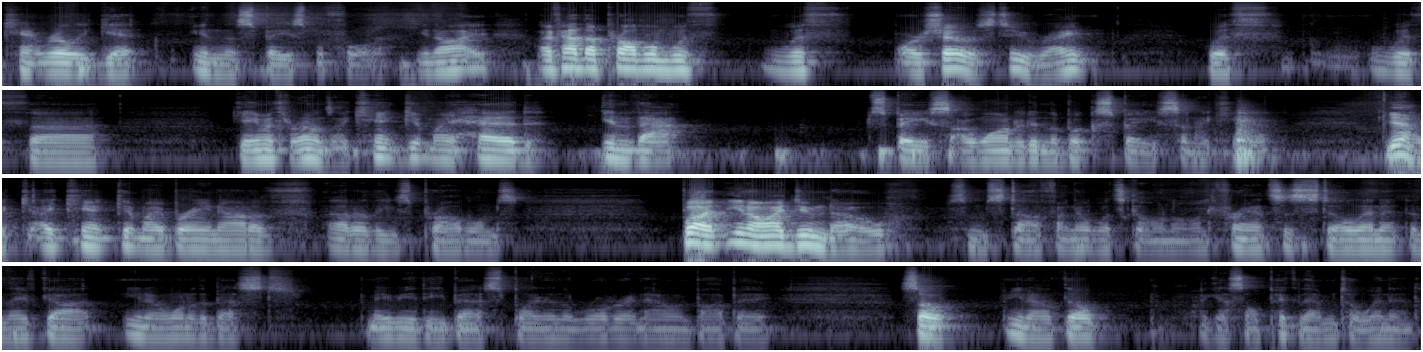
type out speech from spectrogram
can't really get in the space before. You know, I I've had that problem with with our shows too, right? With with uh, Game of Thrones, I can't get my head in that space I wanted in the book space, and I can't. Yeah. I, I can't get my brain out of out of these problems. But you know, I do know some stuff. I know what's going on. France is still in it, and they've got you know one of the best, maybe the best player in the world right now, Mbappe. So you know they'll. I guess I'll pick them to win it.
